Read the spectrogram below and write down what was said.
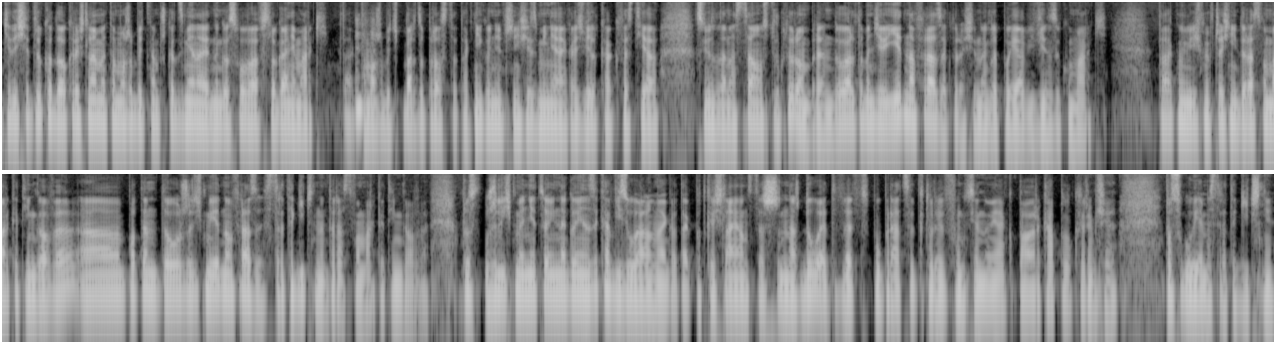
kiedy się tylko dookreślamy, to może być na przykład zmiana jednego słowa w sloganie marki, tak? To mhm. może być bardzo proste, tak? Niekoniecznie się zmienia jakaś wielka kwestia związana z całą strukturą brandu, ale to będzie jedna fraza, która się nagle pojawi w języku marki, tak? My mieliśmy wcześniej doradztwo marketingowe, a potem dołożyliśmy jedną frazę, strategiczne doradztwo marketingowe. Plus użyliśmy użyliśmy nieco innego języka wizualnego, tak podkreślając też nasz duet we współpracy, który funkcjonuje jako Power Couple, którym się posługujemy strategicznie.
